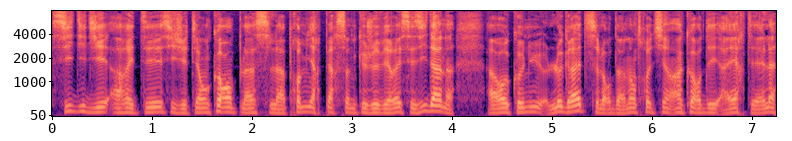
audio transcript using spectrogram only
Si Didier arrêtait, si j'étais encore en place, la première personne que je verrais, c'est Zidane, a reconnu Legrette lors d'un entretien accordé à RTL.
